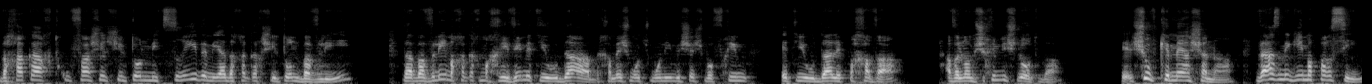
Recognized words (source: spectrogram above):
ואחר כך תקופה של שלטון מצרי, ומיד אחר כך שלטון בבלי, והבבלים אחר כך מחריבים את יהודה ב-586 והופכים את יהודה לפחווה. אבל ממשיכים לשלוט בה, אה, שוב כמאה שנה, ואז מגיעים הפרסים,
